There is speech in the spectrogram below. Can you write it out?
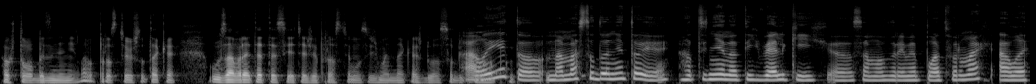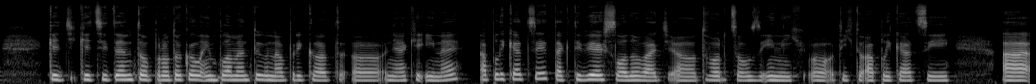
a už to vôbec není, lebo proste už sú také uzavreté tie siete, že proste musíš mať na každú osobitnú Ale je apku. to, na Mastodone to je. Hoci nie na tých veľkých e, samozrejme platformách, ale keď, keď si tento protokol implementujú napríklad e, nejaké iné aplikácie, tak ty vieš sledovať e, tvorcov z iných e, týchto aplikácií a e,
